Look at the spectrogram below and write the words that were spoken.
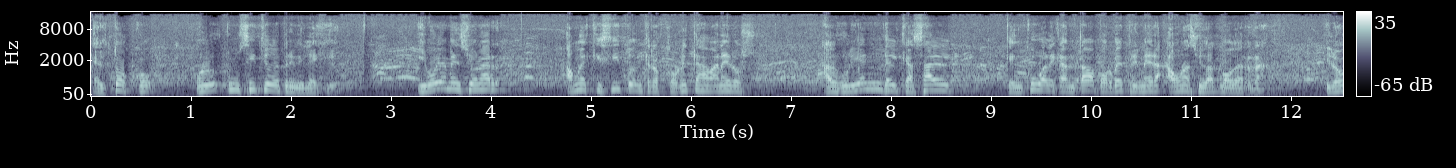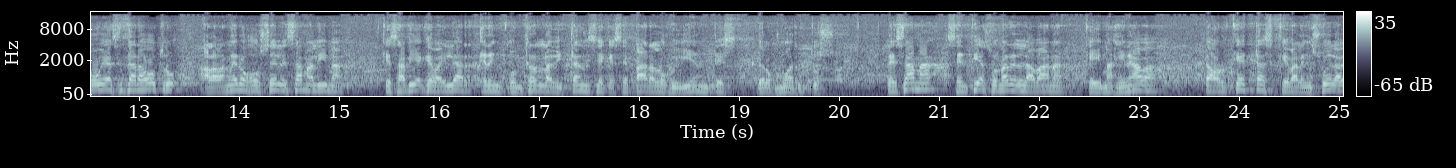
el Tosco, un sitio de privilegio. Y voy a mencionar a un exquisito entre los cronistas habaneros, al Julián del Casal, que en Cuba le cantaba por vez primera a una ciudad moderna. Y luego voy a citar a otro, al habanero José Lezama Lima, que sabía que bailar era encontrar la distancia que separa a los vivientes de los muertos. Lezama sentía sonar en La Habana, que imaginaba las orquestas que Valenzuela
